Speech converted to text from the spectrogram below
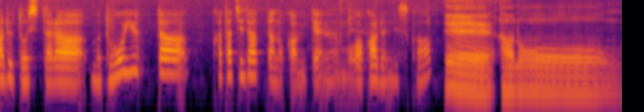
あるとしたら、まあ、どういった形だったのかみたいなのも分かるんですか？えー、あのー、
